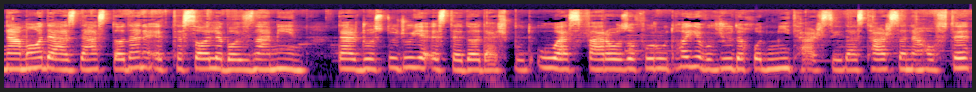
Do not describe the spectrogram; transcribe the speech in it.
نماد از دست دادن اتصال با زمین در جستجوی استعدادش بود. او از فراز و فرودهای وجود خود می ترسید از ترس نهفته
